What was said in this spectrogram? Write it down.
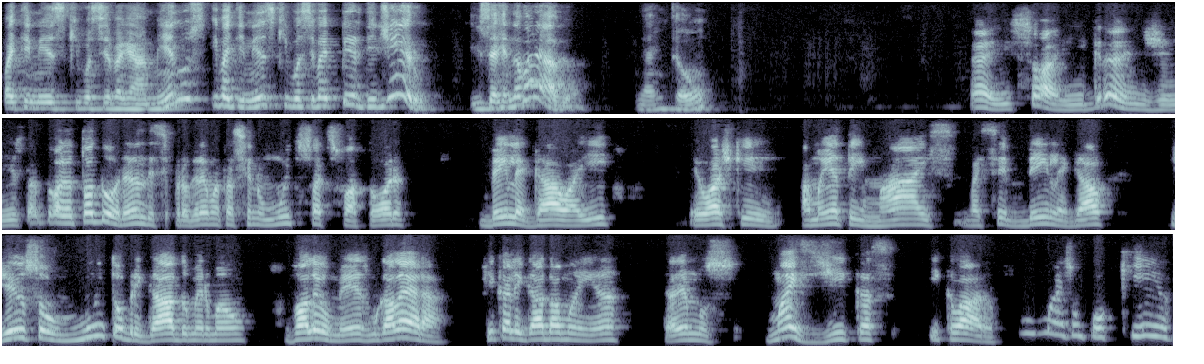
vai ter meses que você vai ganhar menos e vai ter meses que você vai perder dinheiro. Isso é renda variável. Né? Então, é isso aí, grande. Isso. Olha, eu tô adorando esse programa, tá sendo muito satisfatório, bem legal aí. Eu acho que amanhã tem mais, vai ser bem legal. Gilson, muito obrigado, meu irmão. Valeu mesmo. Galera, fica ligado amanhã, teremos mais dicas e, claro, mais um pouquinho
